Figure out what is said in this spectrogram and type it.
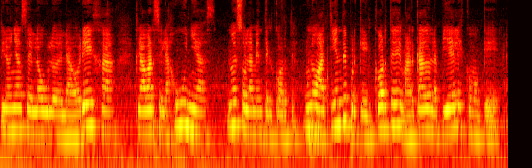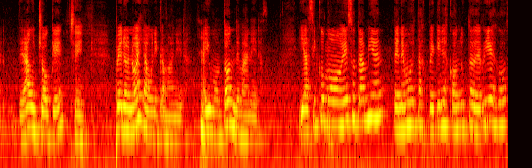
tiroñarse el lóbulo de la oreja, clavarse las uñas, no es solamente el corte. Uno atiende porque el corte marcado en la piel es como que te da un choque. Sí. Pero no es la única manera. Hay un montón de maneras. Y así como eso también, tenemos estas pequeñas conductas de riesgos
